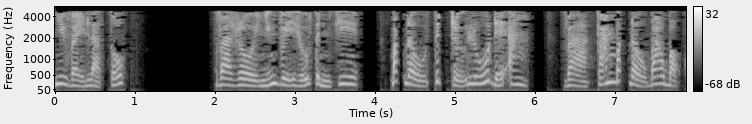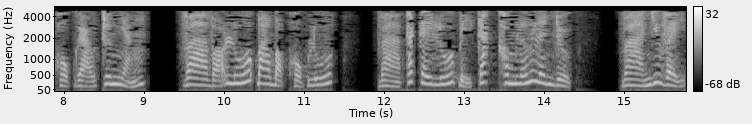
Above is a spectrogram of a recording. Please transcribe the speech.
Như vậy là tốt. Và rồi những vị hữu tình kia bắt đầu tích trữ lúa để ăn, và cám bắt đầu bao bọc hột gạo trương nhẵn, và vỏ lúa bao bọc hột lúa, và các cây lúa bị cắt không lớn lên được, và như vậy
